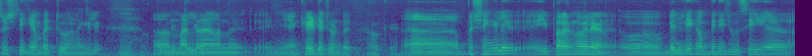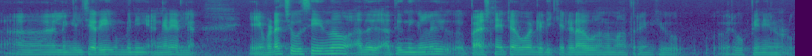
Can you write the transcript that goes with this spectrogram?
സൃഷ്ടിക്കാൻ പറ്റുവാണെങ്കിൽ നല്ലതാണെന്ന് ഞാൻ കേട്ടിട്ടുണ്ട്. പക്ഷേങ്കിൽ ഈ പറയുന്ന പോലെയാണ്. വലിയ കമ്പനി ചൂസ് ചെയ്യുക അല്ലെങ്കിൽ ചെറിയ കമ്പനി അങ്ങനെയല്ല. എവിടെ ചൂസ് ചെയ്യുന്നോ അത് അത് നിങ്ങൾ പാഷനേറ്റ് ആവുക ഡെഡിക്കേറ്റഡ് ആവുക എന്ന് മാത്രമേ എനിക്ക് ഒരു ഒപ്പീനിയൻ ഉള്ളൂ.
